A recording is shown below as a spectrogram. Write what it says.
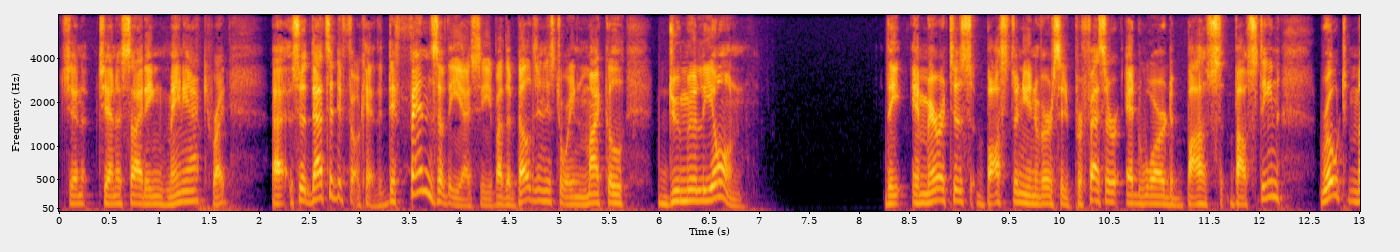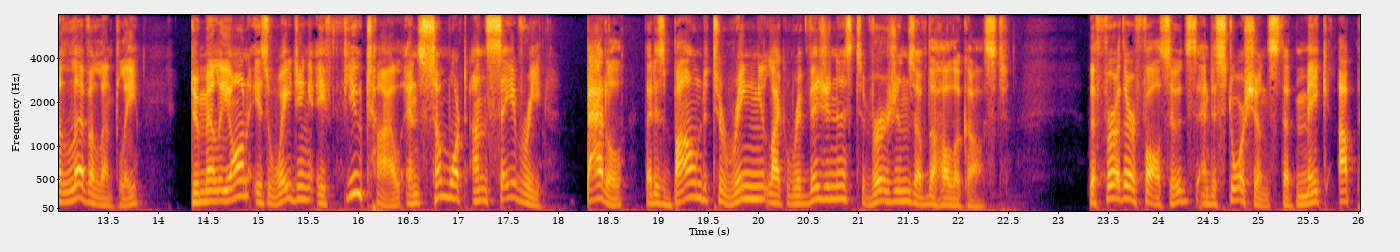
gen- genociding maniac, right? Uh, so that's a def- okay. The defense of the EIC by the Belgian historian Michael Dumoulin, the emeritus Boston University professor Edward Bustin wrote malevolently. Dumoulin is waging a futile and somewhat unsavory battle that is bound to ring like revisionist versions of the Holocaust. The further falsehoods and distortions that make up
